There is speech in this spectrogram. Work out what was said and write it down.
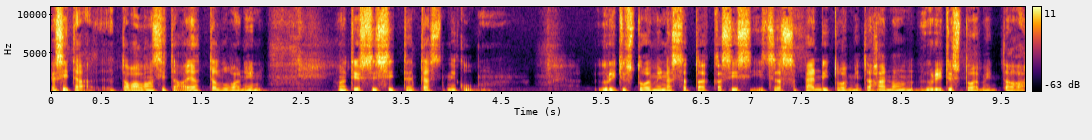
Ja sitä, tavallaan sitä ajattelua, niin on tietysti sitten tässä niin kuin yritystoiminnassa, tai siis itse asiassa bänditoimintahan on yritystoimintaa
